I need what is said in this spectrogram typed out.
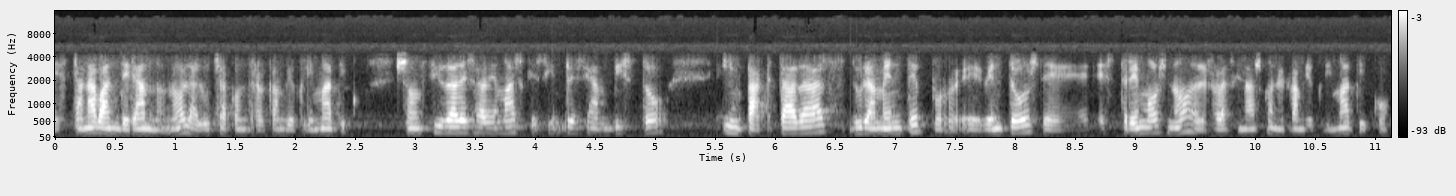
están abanderando la lucha contra el cambio climático. Son ciudades, además, que siempre se han visto impactadas duramente por eventos de extremos relacionados con el cambio climático.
